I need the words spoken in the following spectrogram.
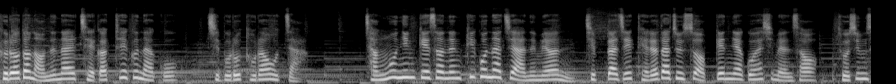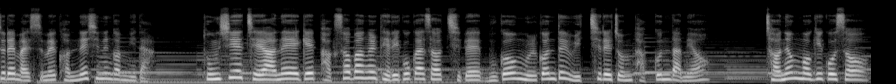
그러던 어느 날 제가 퇴근하고 집으로 돌아오자 장모님께서는 피곤하지 않으면 집까지 데려다 줄 수 없겠냐고 하시면서 조심스레 말씀을 건네시는 겁니다. 동시에 제 아내에게 박서방을 데리고 가서 집에 무거운 물건들 위치를 좀 바꾼다며 저녁 먹이고서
